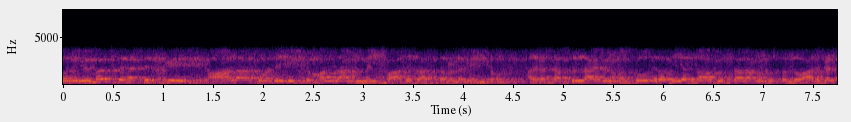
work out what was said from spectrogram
ஒரு விமர்சனத்திற்கு ஆளாகுவதை விட்டும் அல்லாஹ் நம்மை பாதுகாத்தருள வேண்டும். அதற்கு அப்துல்லா இபின் மசூத் ரவி அல்லாஹு தாலானுக்கு சொல்லுவார்கள்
